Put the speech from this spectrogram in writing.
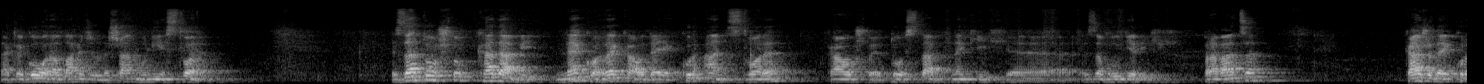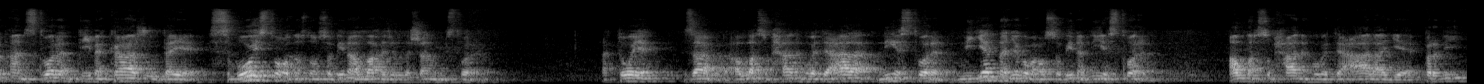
Dakle, govor Allaha Želešanu nije stvoren. Zato što kada bi neko rekao da je Kur'an stvoren, kao što je to stav nekih e, zabludjelih pravaca, kaže da je Kur'an stvoren, time kažu da je svojstvo, odnosno osobina Allaha Đelešanom stvoren. A to je zabuda. Allah subhanahu wa ta'ala nije stvoren. Ni jedna njegova osobina nije stvorena. Allah subhanahu wa ta'ala je prvi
